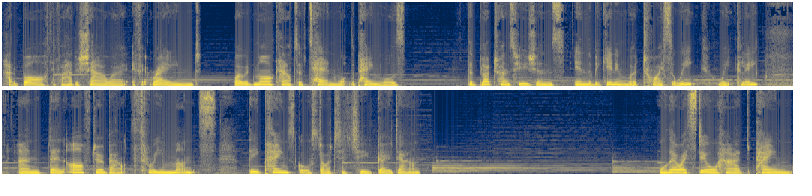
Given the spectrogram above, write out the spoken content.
had a bath, if I had a shower, if it rained, I would mark out of 10 what the pain was. The blood transfusions in the beginning were twice a week, weekly. And then after about three months, the pain score started to go down. Although I still had pain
